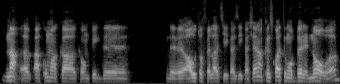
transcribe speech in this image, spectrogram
Na, acum ca, ca un pic de, de autofelație, ca zic așa, na, când scoatem o bere nouă,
